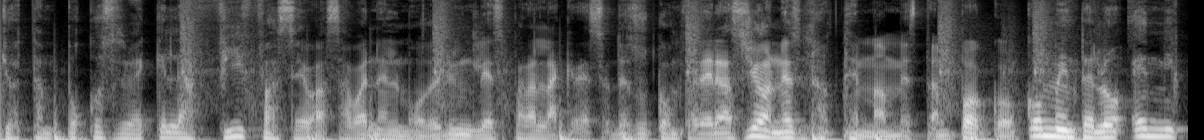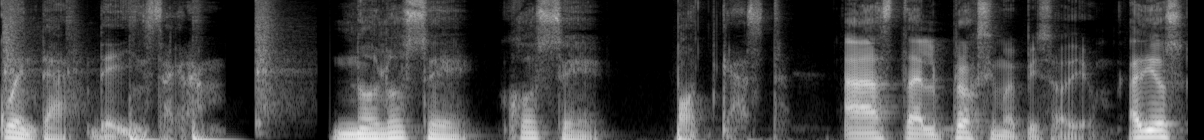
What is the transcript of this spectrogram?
yo tampoco sabía que la FIFA se basaba en el modelo inglés para la creación de sus confederaciones, no te mames tampoco. Coméntalo en mi cuenta de Instagram. No lo sé, José Podcast. Hasta el próximo episodio. Adiós.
